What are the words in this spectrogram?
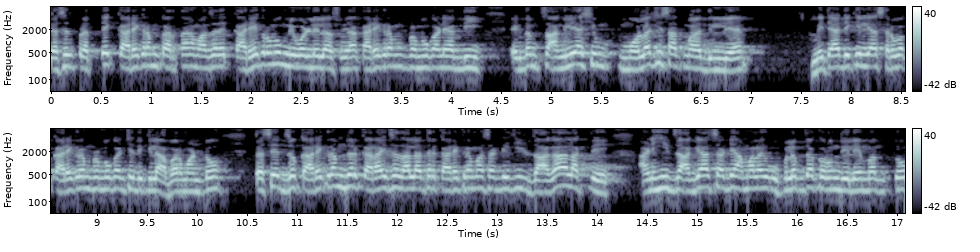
तसेच प्रत्येक कार्यक्रम करताना माझा एक कार्यक्रमुख निवडलेला असो या कार्यक्रम प्रमुखाने अगदी एकदम चांगली अशी मोलाची साथ मला दिलेली आहे. मी त्या देखील या सर्व कार्यक्रम प्रमुखांचे देखील आभार मानतो. तसेच जो कार्यक्रम जर करायचा झाला तर कार्यक्रमासाठी जी जागा लागते आणि ही जाग्यासाठी आम्हाला उपलब्ध करून दिले. मग तो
